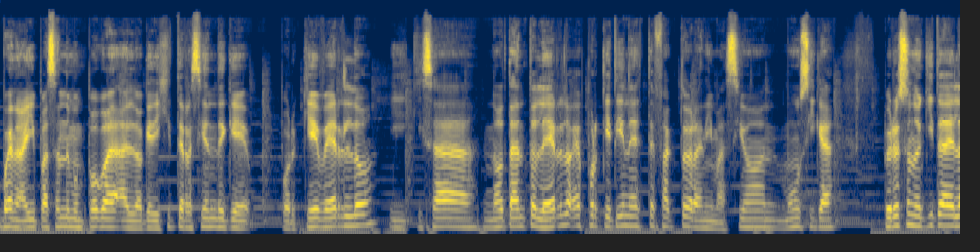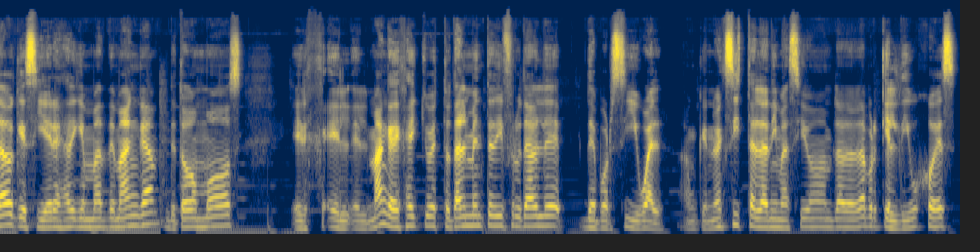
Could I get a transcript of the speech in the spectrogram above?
Bueno, ahí pasándome un poco a, lo que dijiste recién de que por qué verlo y quizá no tanto leerlo, es porque tiene este factor, animación, música, pero eso no quita de lado que si eres alguien más de manga, de todos modos, el, manga de Haikyuu es totalmente disfrutable de por sí igual, aunque no exista la animación, bla, bla, bla, porque el dibujo es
